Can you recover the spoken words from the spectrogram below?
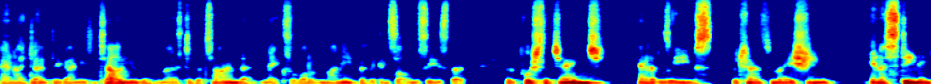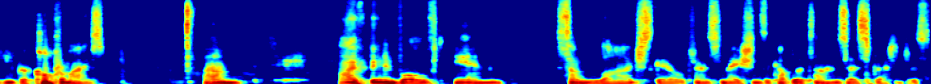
And I don't think I need to tell you that most of the time that makes a lot of money for the consultancies that, that push the change, and it leaves the transformation in a steaming heap of compromise. Um, I've been involved in some large scale transformations a couple of times as strategist,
